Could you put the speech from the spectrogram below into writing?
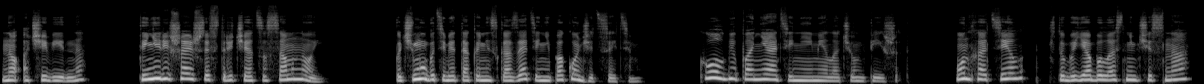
Но, очевидно, ты не решаешься встречаться со мной, Почему бы тебе так и не сказать и не покончить с этим? Колби понятия не имел, о чем пишет. Он хотел, чтобы я была с ним честна.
